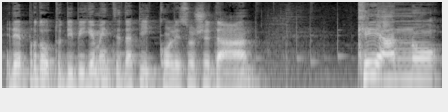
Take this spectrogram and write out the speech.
ed è prodotto tipicamente da piccole società che hanno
